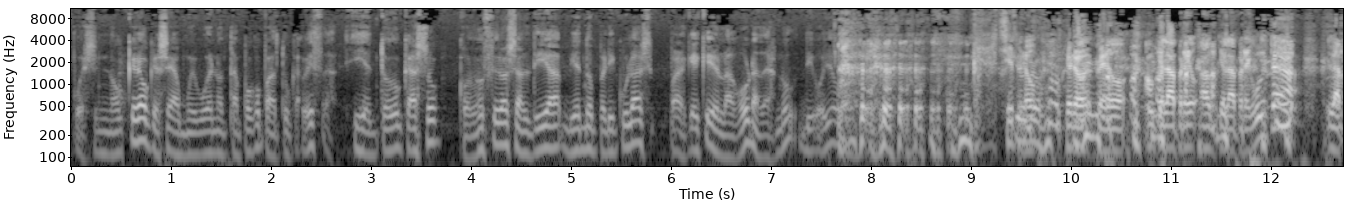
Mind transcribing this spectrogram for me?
pues no creo que sea muy bueno tampoco para tu cabeza. Y en todo caso, con 11 horas al día viendo películas, ¿para qué quieres las gónadas, no? Digo yo. sí, pero, pero, aunque, la aunque la pregunta, la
